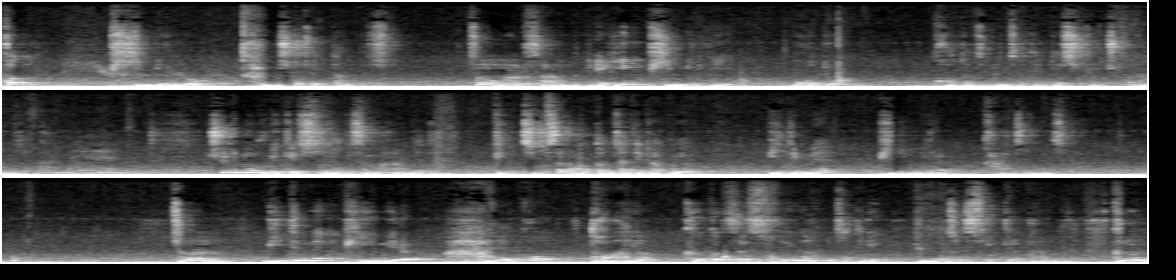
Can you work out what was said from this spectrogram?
곧 비밀로 감춰져 있다는 거죠. 저는 오늘 사람들의 이 비밀이 모두 걷어지는 자들 되시길 축원합니다. 주님은 우리에게 신약에서 말합니다. 빛 집사는 어떤 자들이라고요? 믿음의 비밀을 가진 자. 저는 믿음의 비밀을 알고 더하여 그것을 소유한 자들이 되어질 수 있기를 바랍니다. 그럼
